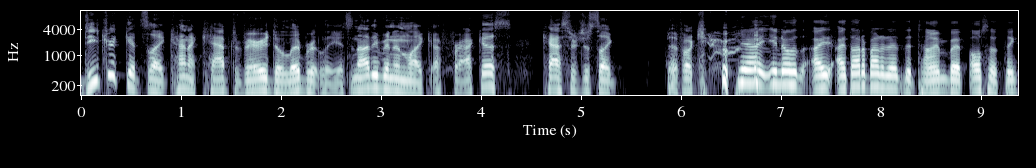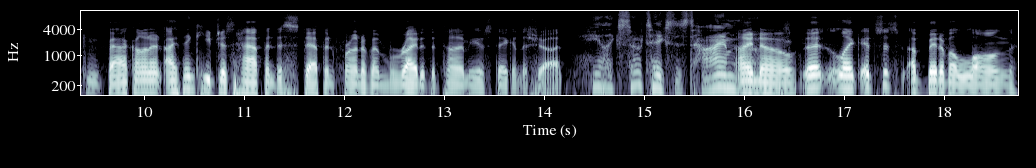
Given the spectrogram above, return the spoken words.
Dietrich gets like kind of capped very deliberately. It's not even in like a fracas. Castor's just like, the fuck you. yeah, you know, I, I thought about it at the time, but also thinking back on it, I think he just happened to step in front of him right at the time he was taking the shot. he like so takes his time. I know that, like, it's just a bit of a long.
